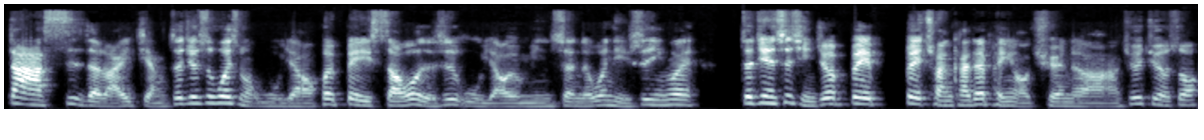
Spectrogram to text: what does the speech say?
大肆的来讲，这就是为什么五爻会被烧，或者是五爻有民生的问题，是因为这件事情就被被传开在朋友圈了啊，就觉得说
